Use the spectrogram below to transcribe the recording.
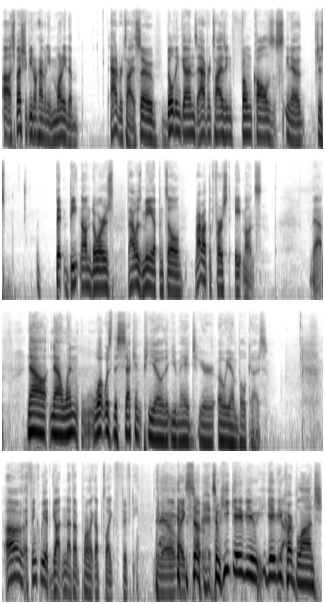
uh, especially if you don't have any money to advertise. So building guns, advertising, phone calls, you know, just bit, beating on doors. That was me up until right about the first eight months. Yeah. Now, now, when what was the second PO that you made to your OEM bulk guys? Oh, I think we had gotten at that point like up to like fifty. You know, like So, so he gave you he gave you carte blanche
